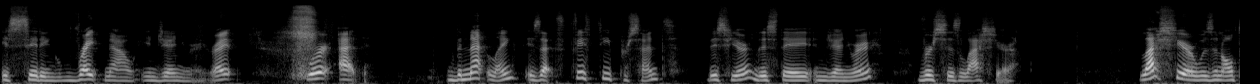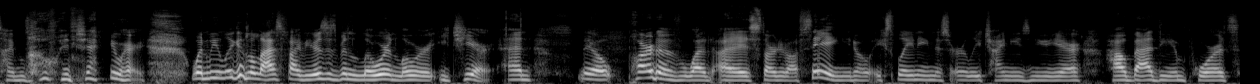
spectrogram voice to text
is sitting right now in January, right? We're at the net length is at 50% this year, this day in January, versus last year. Last year was an all time low in January. When we look at the last five years, it's been lower and lower each year. And you know, part of what I started off saying, you know, explaining this early Chinese New Year, how bad the imports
